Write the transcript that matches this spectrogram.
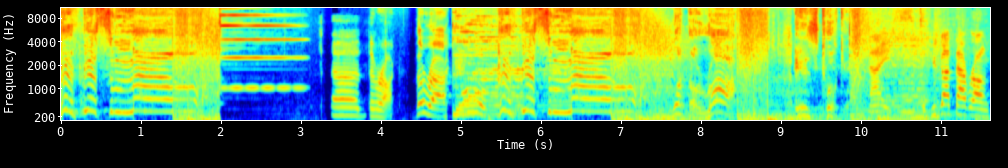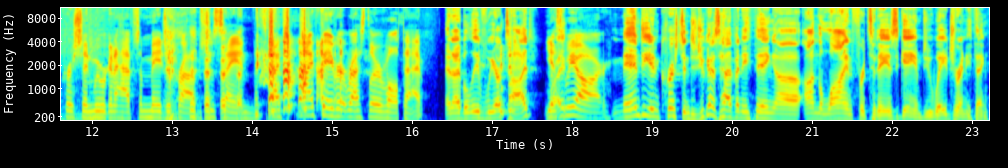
If you smell, Uh, The Rock. The Rock. if you smell what the rock is cooking. Nice. If you got that wrong, Christian, we were going to have some major problems. Just saying. That's my, my favorite wrestler of all time. And I believe we are tied. Yes, right? we are. Mandy and Christian, did you guys have anything uh, on the line for today's game? Do you wager anything?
